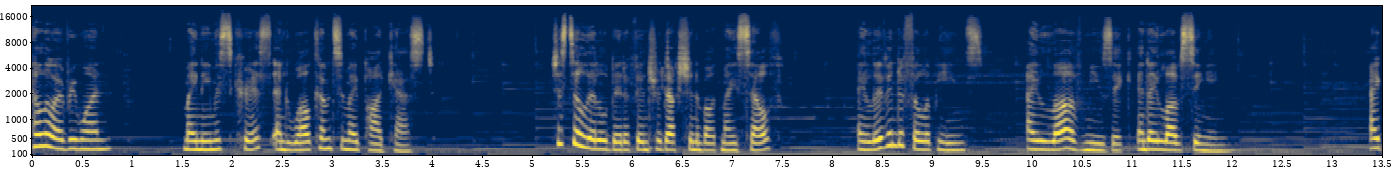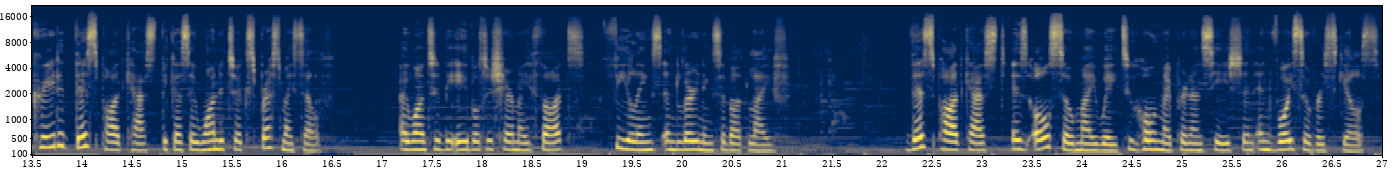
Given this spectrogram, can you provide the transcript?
Hello, everyone. My name is Chris, and welcome to my podcast. Just a little bit of introduction about myself. I live in the Philippines. I love music and I love singing. I created this podcast because I wanted to express myself. I want to be able to share my thoughts, feelings, and learnings about life. This podcast is also my way to hone my pronunciation and voiceover skills.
